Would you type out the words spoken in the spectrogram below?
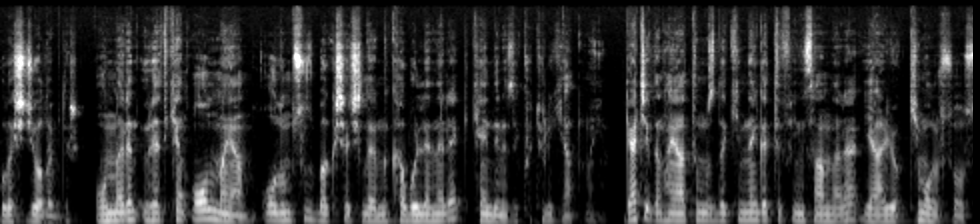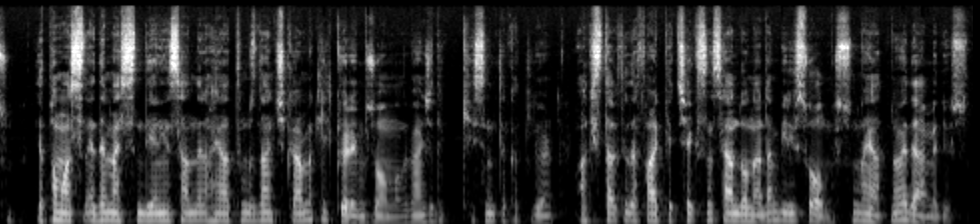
bulaşıcı olabilir. Onların üretken olmayan olumsuz bakış açılarını kabullenerek kendinize kötülük yapmayın. Gerçekten hayatımızdaki negatif insanlara yer yok kim olursa olsun. Yapamazsın edemezsin diyen insanları hayatımızdan çıkarmak ilk görevimiz olmalı. Bence de kesinlikle katılıyorum. Aksi takdirde fark edeceksin sen de onlardan birisi olmuşsun ve hayatına öyle devam ediyorsun.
